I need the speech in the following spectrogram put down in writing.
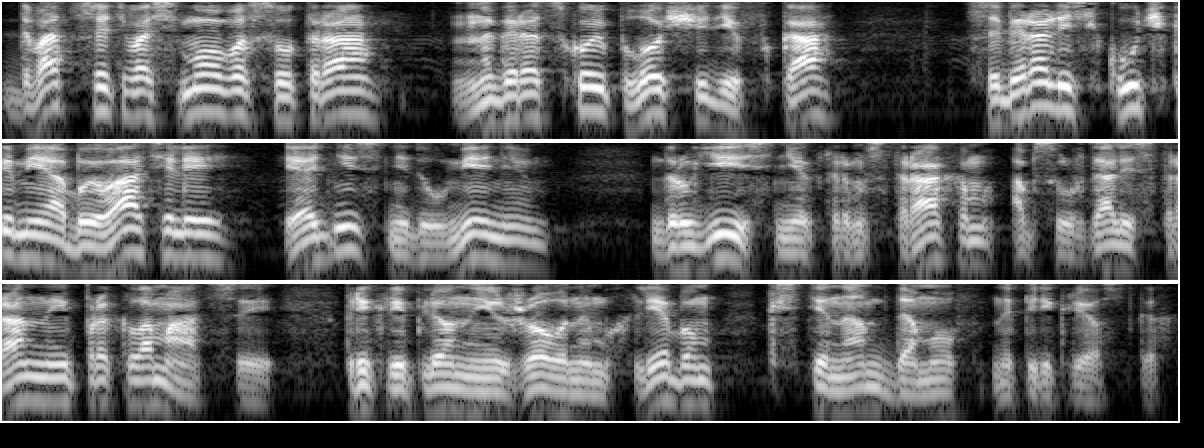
28-го с утра на городской площади в К собирались кучками обыватели, и одни с недоумением, другие с некоторым страхом обсуждали странные прокламации, прикрепленные жеванным хлебом к стенам домов на перекрестках.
